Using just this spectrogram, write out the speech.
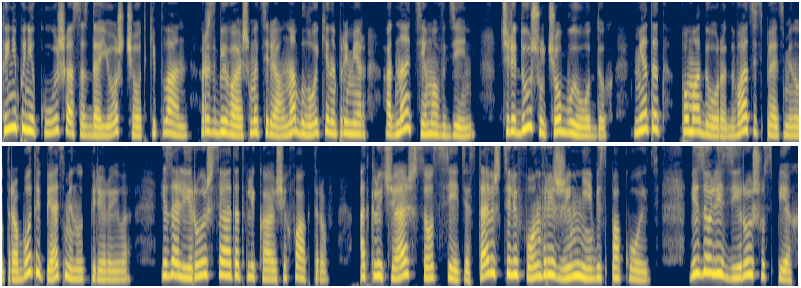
Ты не паникуешь, а создаешь четкий план. Разбиваешь материал на блоки, например, одна тема в день. Чередуешь учебу и отдых. Метод помодоро 25 минут работы, 5 минут перерыва. Изолируешься от отвлекающих факторов. Отключаешь соцсети, ставишь телефон в режим «не беспокоить». Визуализируешь успех,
